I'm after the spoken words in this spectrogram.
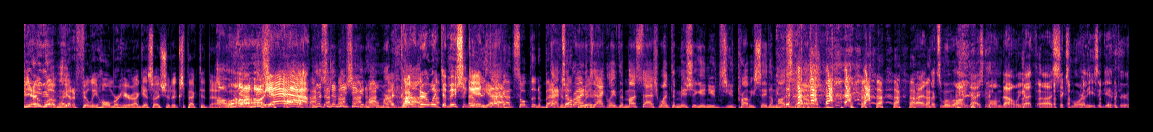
yeah, yeah, period. well, we got a Philly homer here. I guess I should have expected that. Oh, we got Oh, yeah. oh, listen to Michigan Homer. if Gardner ah. went to at Michigan, least I got something to back That's it up right, with. exactly. If the mustache went to Michigan, you'd you'd probably say the mustache. All right, let's move on, guys. Calm down. We got uh, six more of these to get through.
